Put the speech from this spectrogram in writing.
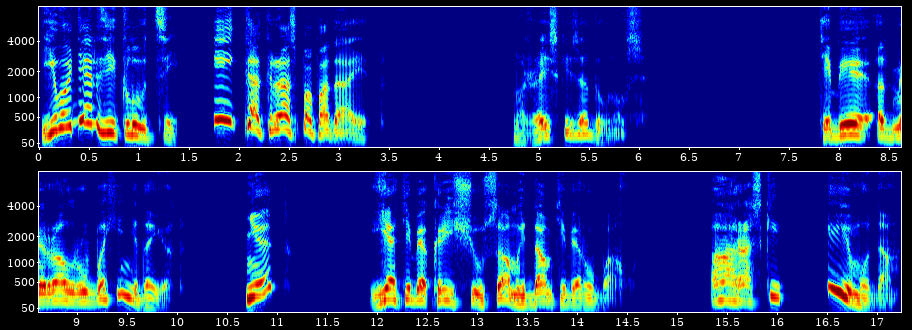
Его дерзит Луци и как раз попадает. Можайский задумался. Тебе адмирал рубахи не дает? Нет. Я тебя крещу сам и дам тебе рубаху. А раски и ему дам.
